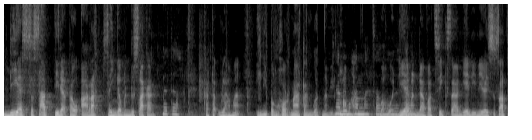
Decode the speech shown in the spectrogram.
dia sesat tidak tahu arah sehingga mendustakan. Betul. Kata ulama, ini penghormatan buat Nabi, Nabi Muhammad. Muhammad bahwa dia mendapat siksa, dia dinilai sesat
